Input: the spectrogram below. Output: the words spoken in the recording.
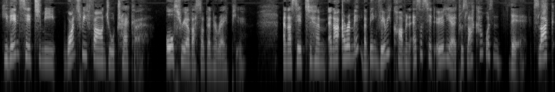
He then said to me, "Once we found your tracker, all three of us are going to rape you." And I said to him, and I, I remember being very calm. And as I said earlier, it was like I wasn't there. It's like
